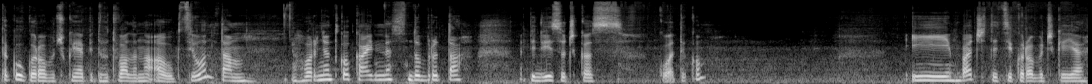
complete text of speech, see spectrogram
Таку коробочку я підготувала на аукціон. Там горнятко Kindness доброта, підвісочка з котиком. І бачите, ці коробочки я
